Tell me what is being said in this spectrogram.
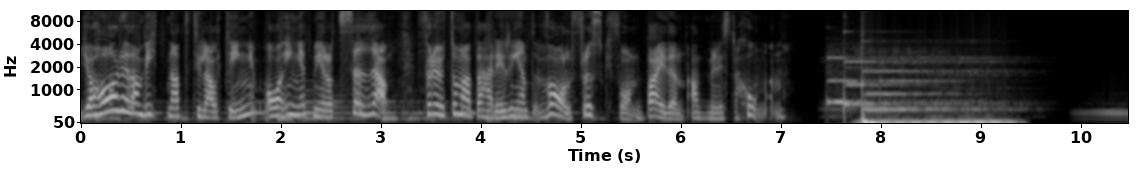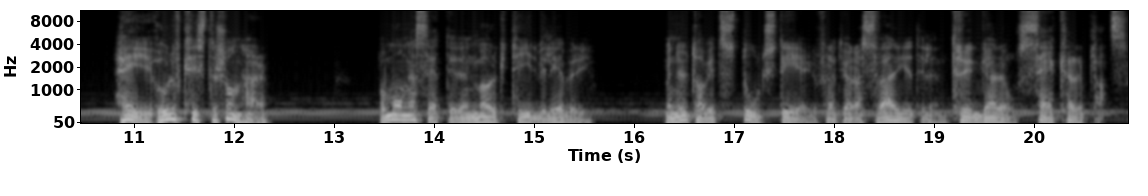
“Jag har redan vittnat till allting och har inget mer att säga förutom att det här är rent valfrusk från Biden-administrationen”. Hej, Ulf Kristersson här. På många sätt är det en mörk tid vi lever i. Men nu tar vi ett stort steg för att göra Sverige till en tryggare och säkrare plats.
